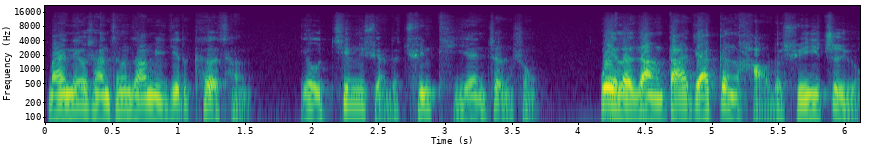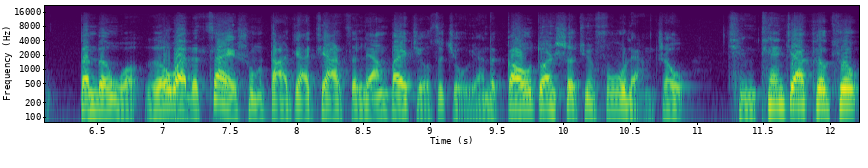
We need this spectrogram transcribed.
买牛产成长秘籍的课程有精选的群体验赠送。为了让大家更好的学以致用，奔奔我额外的再送大家价值两百九十九元的高端社群服务两周，请添加 QQ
